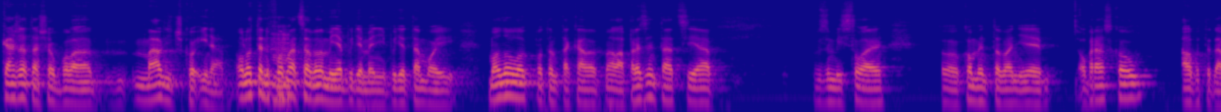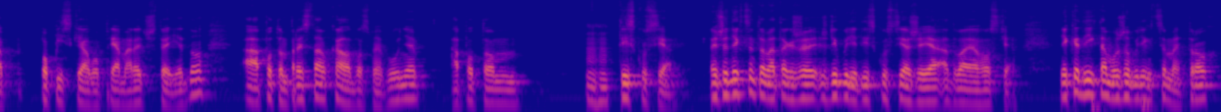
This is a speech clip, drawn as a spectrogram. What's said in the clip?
každá tá show bola maličko iná. Ono ten formát sa veľmi nebude meniť. Bude tam môj monológ, potom taká malá prezentácia v zmysle o, komentovanie obrázkov, alebo teda popisky, alebo priama reč, to je jedno. A potom prestávka, alebo sme v Lune. A potom Uh-huh. diskusia. Takže nechcem to mať tak, že vždy bude diskusia, že ja a dvaja hostia. Niekedy ich tam možno bude chceme troch.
